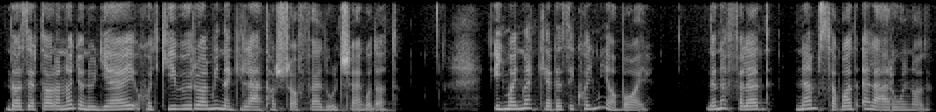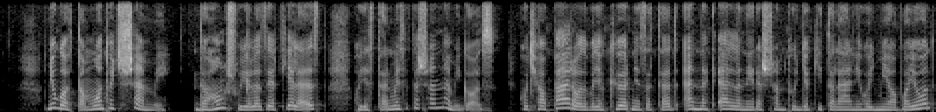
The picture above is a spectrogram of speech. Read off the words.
de azért arra nagyon ügyelj, hogy kívülről mindenki láthassa a feldultságodat. Így majd megkérdezik, hogy mi a baj. De ne feled, nem szabad elárulnod. Nyugodtan mondd, hogy semmi de a hangsúlyjal azért jelezd, hogy ez természetesen nem igaz. Hogyha a párod vagy a környezeted ennek ellenére sem tudja kitalálni, hogy mi a bajod,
